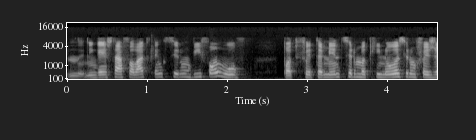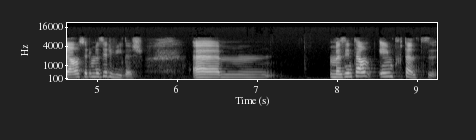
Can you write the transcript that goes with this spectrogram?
Ninguém está a falar que tem que ser um bife ou um ovo. Pode perfeitamente ser uma quinoa, ser um feijão, ser umas ervilhas. Um, mas então é importante,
